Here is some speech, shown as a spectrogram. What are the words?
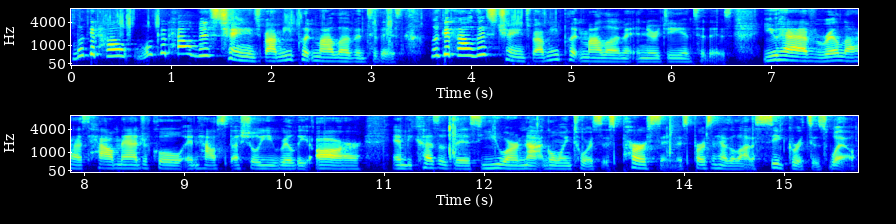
look at how, look at how this changed by me putting my love into this. Look at how this changed by me putting my love and energy into this. You have realized how magical and how special you really are. And because of this, you are not going towards this person. This person has a lot of secrets as well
